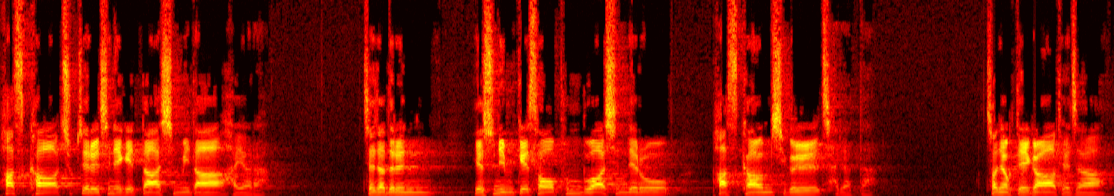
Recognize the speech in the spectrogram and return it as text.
파스카 축제를 지내겠다 하십니다 하여라. 제자들은 예수님께서 분부하신 대로 파스카 음식을 차렸다. 저녁 때가 되자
